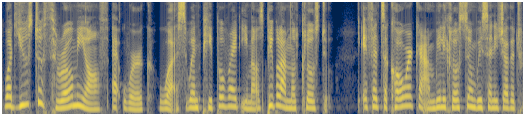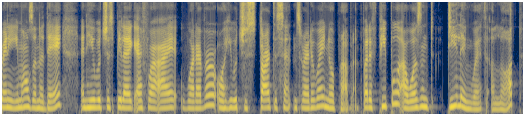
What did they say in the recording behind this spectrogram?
What used to throw me off at work was when people write emails, people I'm not close to. If it's a coworker I'm really close to and we send each other 20 emails in a day and he would just be like, FYI, whatever, or he would just start the sentence right away, no problem. But if people I wasn't dealing with a lot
